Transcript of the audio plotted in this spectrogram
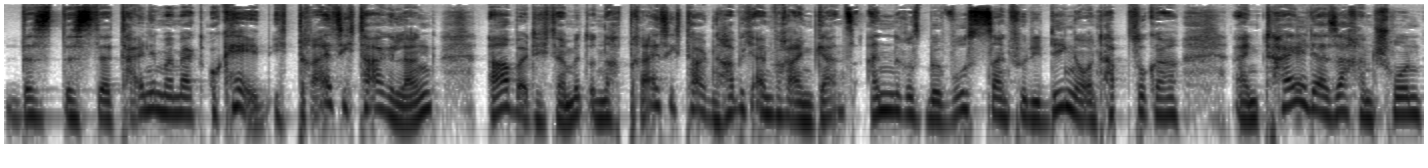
dass, dass der Teilnehmer merkt, okay, ich 30 Tage lang arbeite ich damit und nach 30 Tagen habe ich einfach ein ganz anderes Bewusstsein für die Dinge und habe sogar einen Teil der Sachen schon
